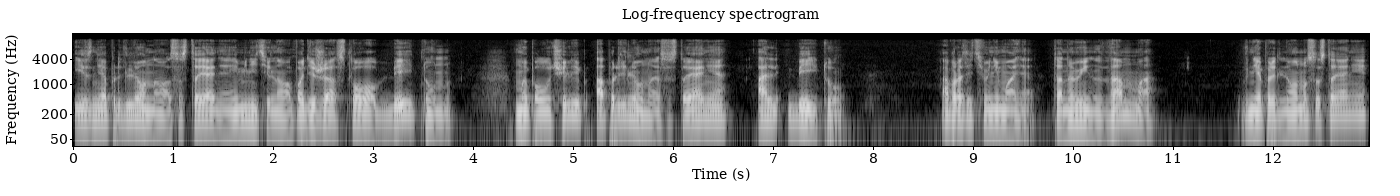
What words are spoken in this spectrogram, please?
из неопределенного состояния именительного падежа слова «бейтун» мы получили определенное состояние аль-бейту. Обратите внимание, танвин замма в неопределенном состоянии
